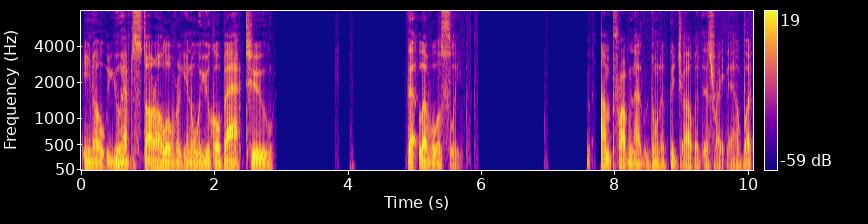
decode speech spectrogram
you know, you have to start all over again, or you go back to that level of sleep. I'm probably not doing a good job of this right now, but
